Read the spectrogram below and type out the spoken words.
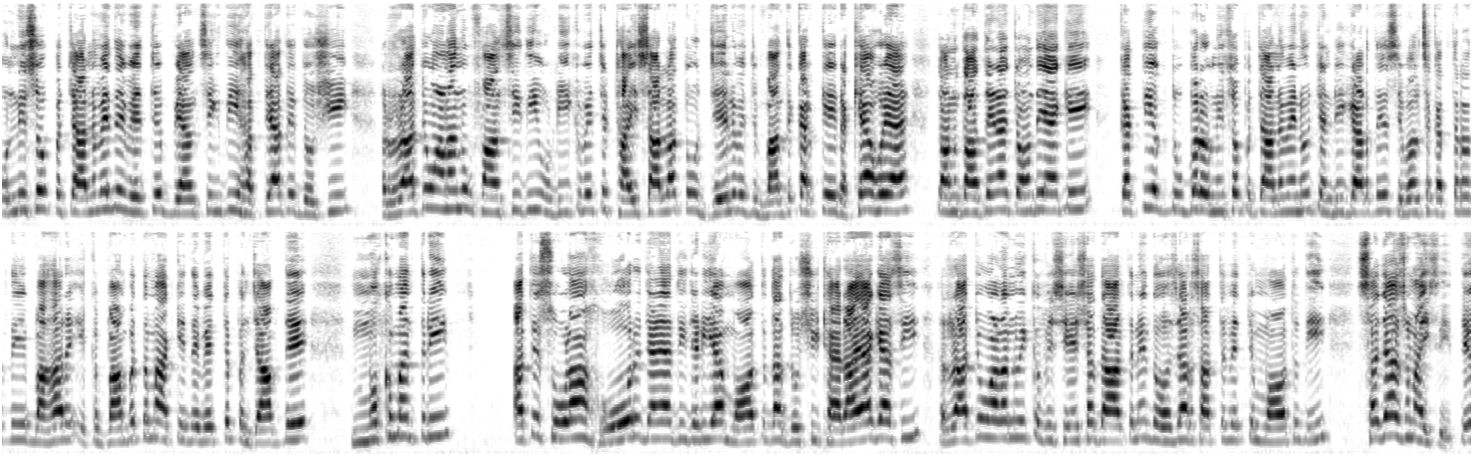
1995 ਦੇ ਵਿੱਚ ਬਿਆਨ ਸਿੰਘ ਦੀ ਹੱਤਿਆ ਦੇ ਦੋਸ਼ੀ ਰਾਜੋਆਣਾ ਨੂੰ ਫਾਂਸੀ ਦੀ ਉਡੀਕ ਵਿੱਚ 28 ਸਾਲਾਂ ਤੋਂ ਜੇਲ੍ਹ ਵਿੱਚ ਬੰਦ ਕਰਕੇ ਰੱਖਿਆ ਹੋਇਆ ਹੈ। ਤੁਹਾਨੂੰ ਦੱਸ ਦੇਣਾ ਚਾਹੁੰਦੇ ਹਾਂ ਕਿ 31 ਅਕਤੂਬਰ 1995 ਨੂੰ ਚੰਡੀਗੜ੍ਹ ਦੇ ਸਿਵਲ ਸਕੱਤਰ ਦੇ ਬਾਹਰ ਇੱਕ ਬੰਬ ਧਮਾਕੇ ਦੇ ਵਿੱਚ ਪੰਜਾਬ ਦੇ ਮੁੱਖ ਮੰਤਰੀ ਅਤੇ 16 ਹੋਰ ਜਣਿਆਂ ਦੀ ਜਿਹੜੀ ਆ ਮੌਤ ਦਾ ਦੋਸ਼ੀ ਠਹਿਰਾਇਆ ਗਿਆ ਸੀ। ਰਾਜੋਵਾਲਾ ਨੂੰ ਇੱਕ ਵਿਸ਼ੇਸ਼ ਅਦਾਲਤ ਨੇ 2007 ਵਿੱਚ ਮੌਤ ਦੀ ਸਜ਼ਾ ਸੁਣਾਈ ਸੀ ਤੇ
